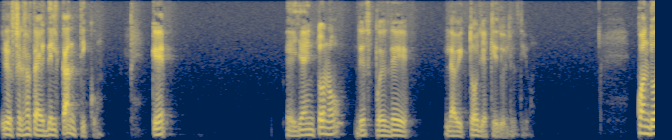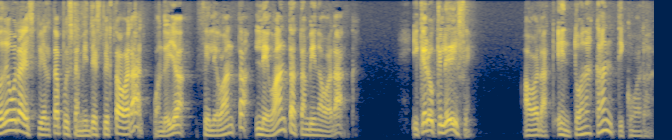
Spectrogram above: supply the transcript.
Y lo expresa a través del cántico, que ella entonó después de la victoria que Dios les dio. Cuando Débora despierta, pues también despierta a Barak. Cuando ella se levanta, levanta también a Barak. ¿Y qué es lo que le dice? A Barak, entona cántico Barak.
